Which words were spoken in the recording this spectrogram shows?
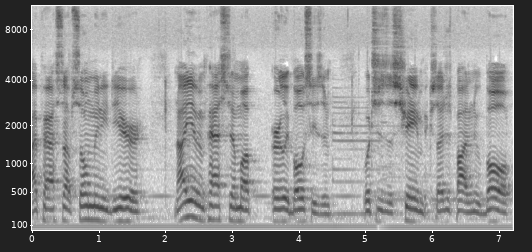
I passed up so many deer, and I even passed him up early bow season, which is a shame because I just bought a new bow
